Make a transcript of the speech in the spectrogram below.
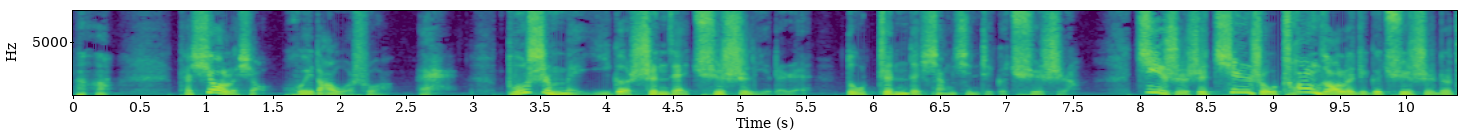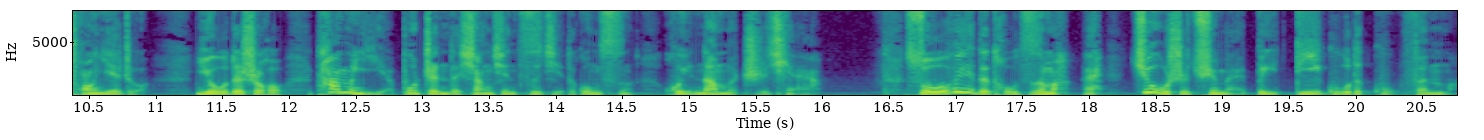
哈，他笑了笑，回答我说：“哎，不是每一个身在趋势里的人都真的相信这个趋势啊。即使是亲手创造了这个趋势的创业者，有的时候他们也不真的相信自己的公司会那么值钱啊。所谓的投资嘛，哎，就是去买被低估的股份嘛。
